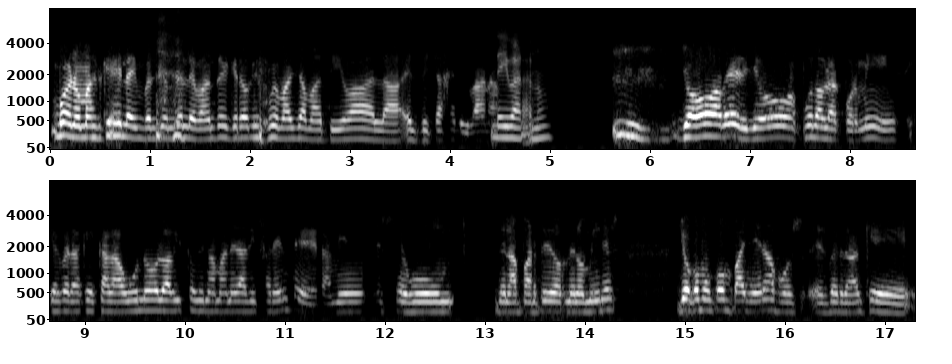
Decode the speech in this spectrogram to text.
Bueno, más que la inversión del Levante, creo que fue más llamativa el fichaje de Ivana. De Ivana, ¿no? Yo, a ver, yo puedo hablar por mí. Sí que es verdad que cada uno lo ha visto de una manera diferente, también según de la parte donde lo mires. Yo como compañera, pues es verdad que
